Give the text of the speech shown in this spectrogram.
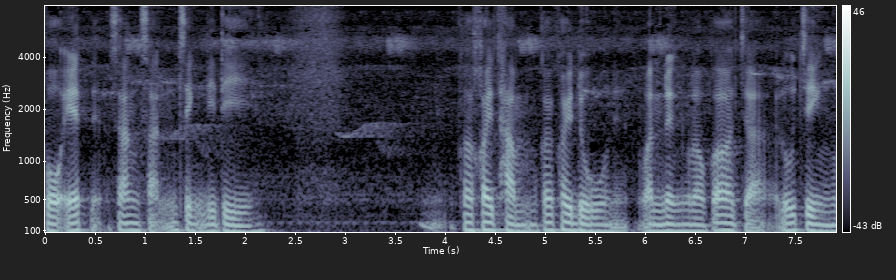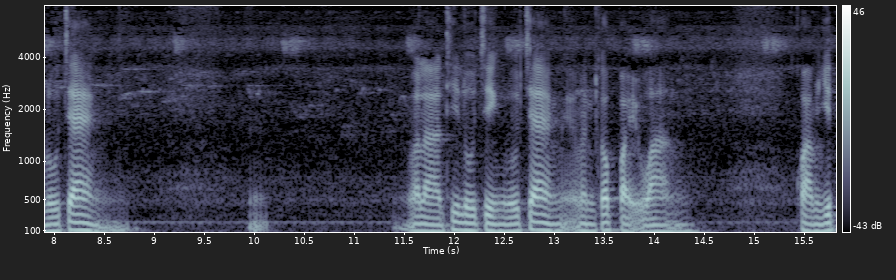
4S เนี่ยสร้างสรรค์สิ่งดีๆคค่อยๆทำค่อยๆดูเนี่ยวันหนึ่งเราก็จะรู้จริงรู้แจ้ง เวลาที่รู้จริงรู้แจ้งเนี่ยมันก็ปล่อยวาง ความยึด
